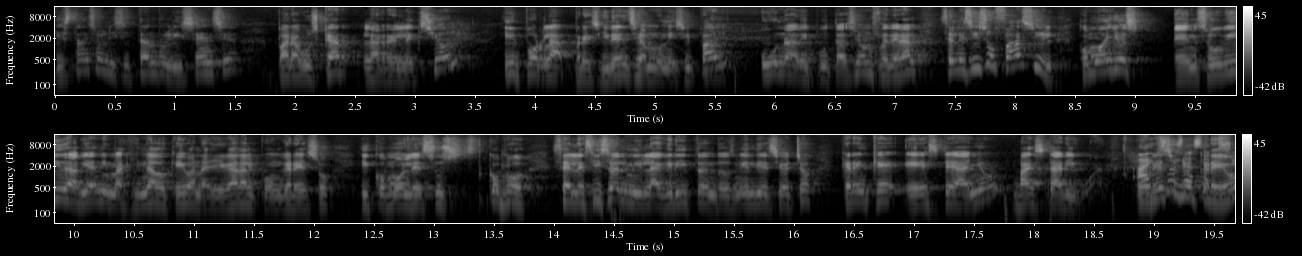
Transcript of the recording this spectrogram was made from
y están solicitando licencia para buscar la reelección ir por la presidencia municipal, una diputación federal. Se les hizo fácil, como ellos en su vida habían imaginado que iban a llegar al Congreso y como, les, como se les hizo el milagrito en 2018, creen que este año va a estar igual. Por hay eso sus yo creo,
